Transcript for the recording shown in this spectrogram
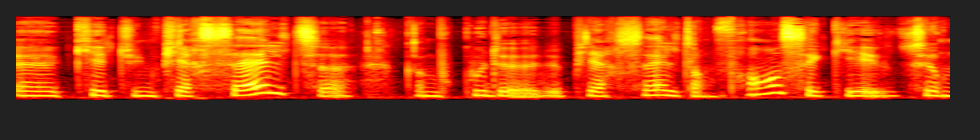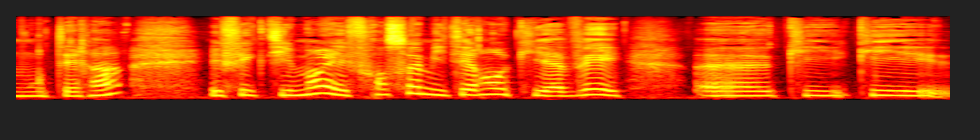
euh, qui est une pierre celte, comme beaucoup de, pierres celtes en France, et qui est sur mon terrain. Effectivement, et François Mitterrand, qui avait, euh, qui, qui,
